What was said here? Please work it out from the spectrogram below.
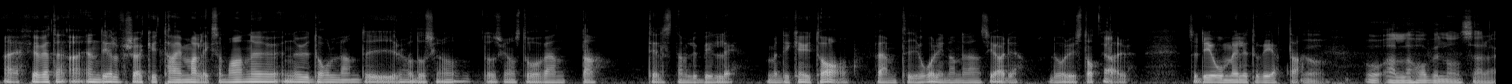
Nej, för jag vet att en del försöker ju tajma liksom. Ja, nu, nu är dollarn dyr och då ska, de, då ska de stå och vänta tills den blir billig. Men det kan ju ta 5-10 år innan den ens gör det. Så då har det ju stått Ja. där. Så det är omöjligt att veta. Ja. Och alla har väl någon så här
